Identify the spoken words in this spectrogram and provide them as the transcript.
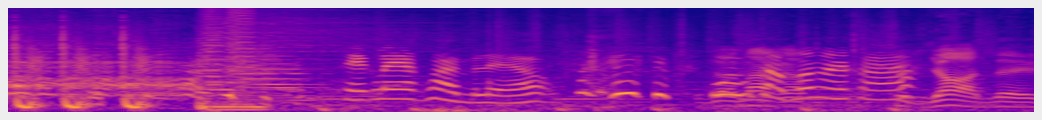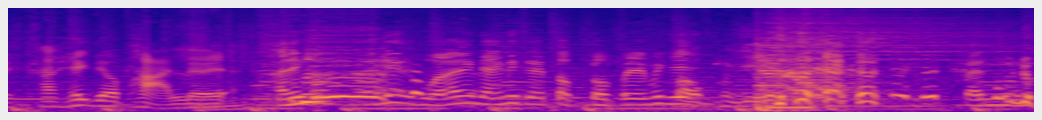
เทคแรกผ่านไปแล้วพุ่งกลับว่าไงคะ สุดยอดเลยครั้งเทคเดียวผ่านเลย อันนี้อันนี้หัวแดงๆนี่เคยตบตบไปเมื่อกี้ตบเมื่อกี้เป็นดู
